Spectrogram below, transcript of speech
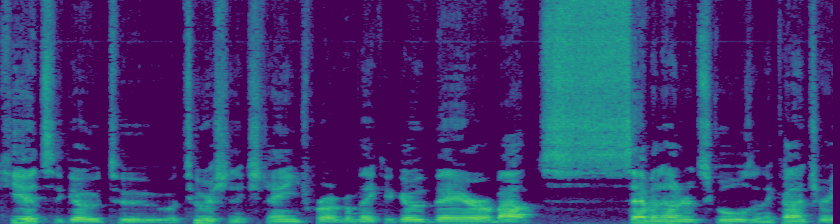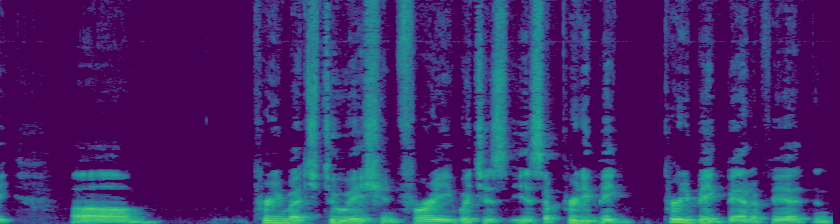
kids to go to a tuition exchange program. They could go there about 700 schools in the country, um, pretty much tuition free, which is, is a pretty big, pretty big benefit. And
